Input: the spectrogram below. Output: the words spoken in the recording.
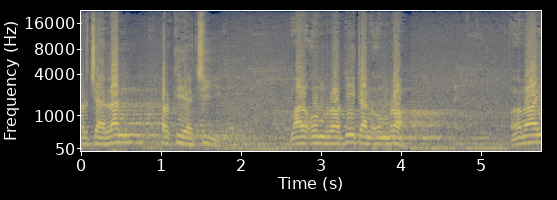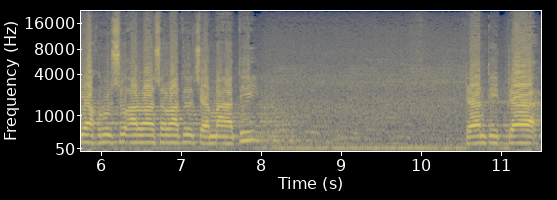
Berjalan pergi haji. Wal umroti dan umroh wa ma yakhrusu ala salatil jamaati. Dan tidak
